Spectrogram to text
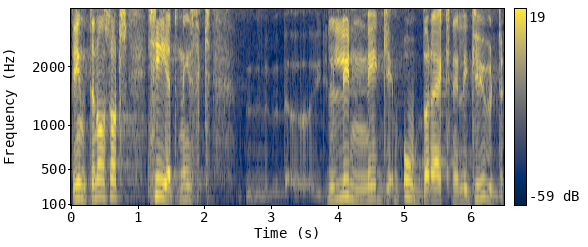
Det är inte någon sorts hednisk lynnig, oberäknelig Gud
